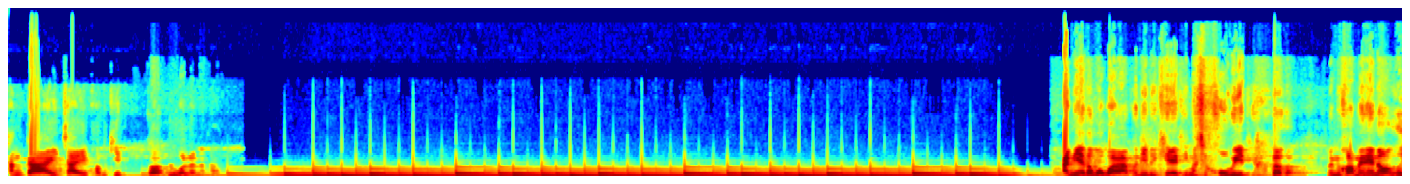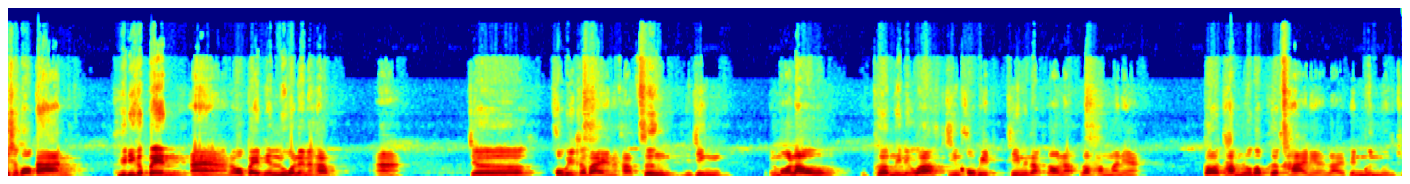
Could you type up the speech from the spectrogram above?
ทั้งกายใจความคิดก็รวนแล้วนะครับ นนี้ต้องบอกว่าพอดีเป็นเคสที่มาจากโควิด มันมีความไม่แน่นอนก็คือเฉพาะการ อยู่ดีก็เป็น อ่า แล้วก็เป็นเนี่ยรวเลยนะครับ อ่า เจอโควิดเข้าไปนะครับ ซึ่งจริงๆหมอเล่าเพิ่มนิดนึงว่าจริงโควิด ที่เราเราทำมาเนี่ย ก็ทำร่วมกับเครือข่ายเนี่ยหลายเป็นหมื่นหมื่นเค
